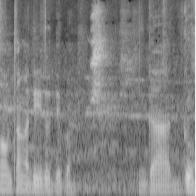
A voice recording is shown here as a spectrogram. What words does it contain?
pumunta nga dito, di ba? Gago.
